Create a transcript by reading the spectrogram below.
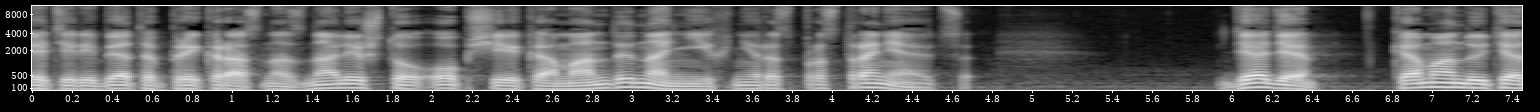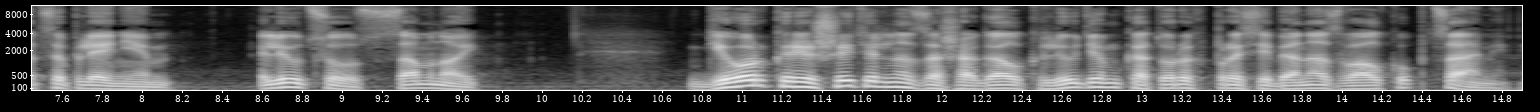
Эти ребята прекрасно знали, что общие команды на них не распространяются. «Дядя, командуйте оцеплением. Люциус, со мной». Георг решительно зашагал к людям, которых про себя назвал купцами.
